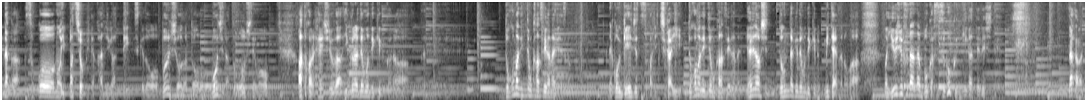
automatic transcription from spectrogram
んなんかそこの一発勝負みたいな感じがあっていいんですけど文章だと文字だとどうしても後から編集がいくらでもできるから、えーどこまで行っても完成がないじゃないですか。でこういう芸術とかに近いどこまで行っても完成がないやり直しどんだけでもできるみたいなのが、まあ、優柔不断な僕はすごく苦手でしてだからね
